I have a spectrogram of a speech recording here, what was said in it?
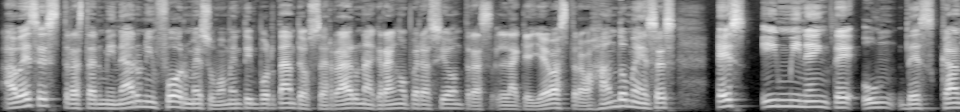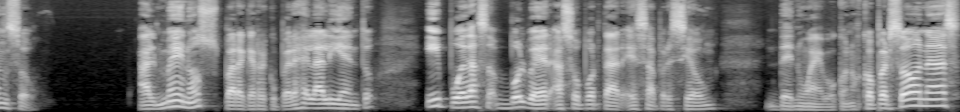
A veces, tras terminar un informe sumamente importante o cerrar una gran operación tras la que llevas trabajando meses, es inminente un descanso, al menos para que recuperes el aliento y puedas volver a soportar esa presión de nuevo. Conozco personas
